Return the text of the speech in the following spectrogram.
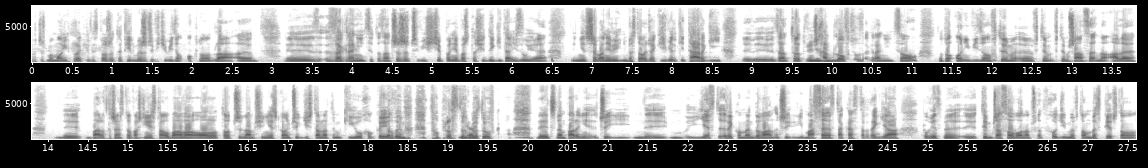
chociażby moich projektów jest to, że te firmy rzeczywiście widzą okno dla zagranicy. To znaczy rzeczywiście, ponieważ to się digitalizuje, nie trzeba nie wiem, inwestować w jakieś wielkie targi, zatrudniać mhm. handlowców za granicą, no to oni widzą w tym, w tym, w tym szansę, no ale bardzo często właśnie jest ta obawa o to, czy nam się nie skończy gdzieś tam na tym kiju hokejowym po prostu tak. gotówka, czy nam parę, czy y, jest rekomendowane, czy ma sens taka strategia, powiedzmy y, tymczasowo, na przykład wchodzimy w tą bezpieczną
